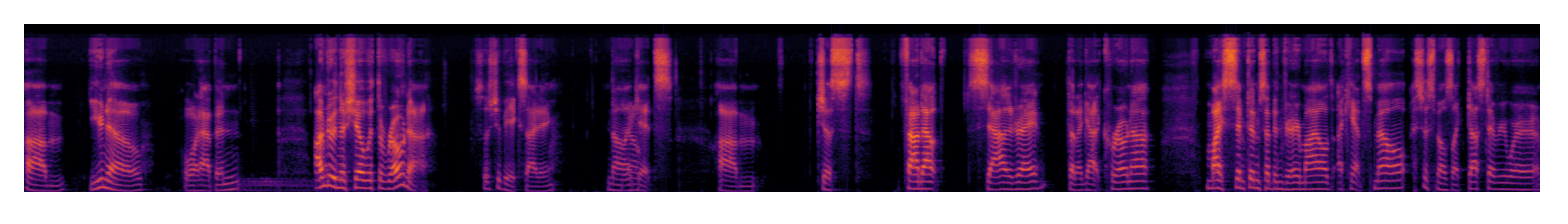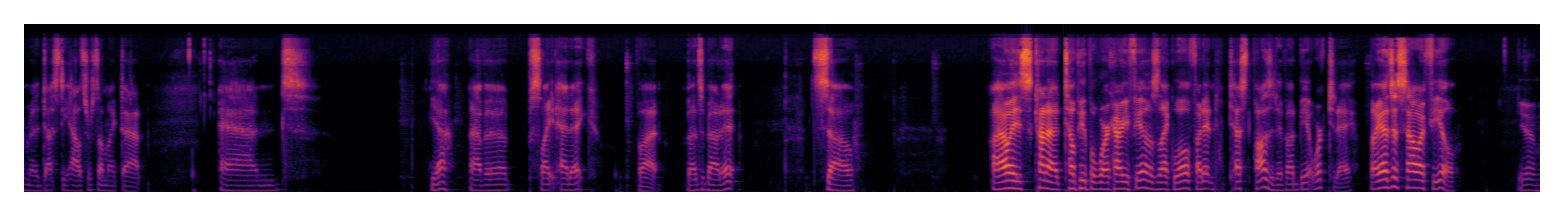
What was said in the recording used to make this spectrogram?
Um, you know what happened. I'm doing the show with the Rona. So it should be exciting. Not yeah. like it's um just found out Saturday that I got corona my symptoms have been very mild. I can't smell. It just smells like dust everywhere. I'm in a dusty house or something like that. And yeah, I have a slight headache, but that's about it. So I always kind of tell people work, how are you feeling? It's like, well, if I didn't test positive, I'd be at work today. Like that's just how I feel. Yeah.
